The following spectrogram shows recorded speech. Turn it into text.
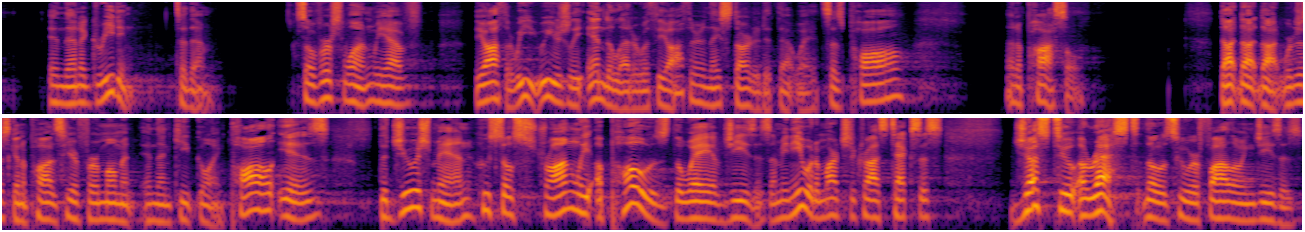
and then a greeting to them. So, verse 1, we have the author. We, we usually end a letter with the author, and they started it that way. It says, Paul, an apostle. Dot, dot, dot. We're just going to pause here for a moment and then keep going. Paul is the Jewish man who so strongly opposed the way of Jesus. I mean, he would have marched across Texas just to arrest those who were following Jesus.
